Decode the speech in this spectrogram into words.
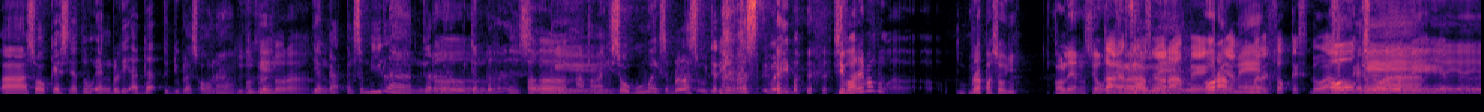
uh, showcase-nya tuh yang beli ada 17 orang. 17 Oke. orang. Yang datang 9 gara-gara hujan deres. Oke. Apalagi show gue yang 11 hujan deres tiba-tiba. si Fahri emang uh, berapa show-nya? Kalau yang show Enggak, soalnya rame. Oh, Ini yang rame. Kemarin showcase doang. Oke. Showcase doang. Iya iya iya iya.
